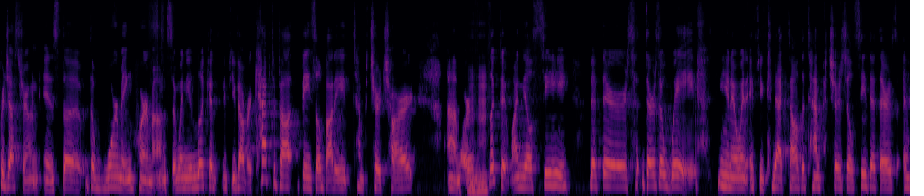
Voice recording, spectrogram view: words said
progesterone is the the warming hormone. So when you look at if you've ever kept a basal body temperature chart um, or mm-hmm. looked at one, you'll see that there's there's a wave. You know, and if you connect all the temperatures, you'll see that there's a,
